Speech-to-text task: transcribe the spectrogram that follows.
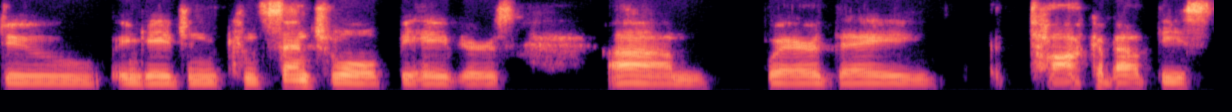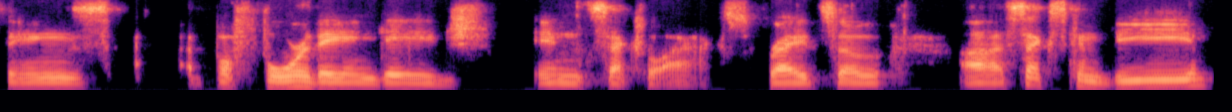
do engage in consensual behaviors um, where they talk about these things before they engage in sexual acts, right? So, uh, sex can be,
